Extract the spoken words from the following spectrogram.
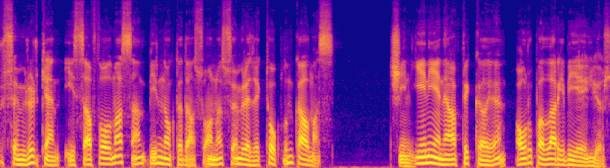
sömürürken insaflı olmazsan bir noktadan sonra sömürecek toplum kalmaz. Çin yeni yeni Afrika'ya Avrupalılar gibi yayılıyor.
